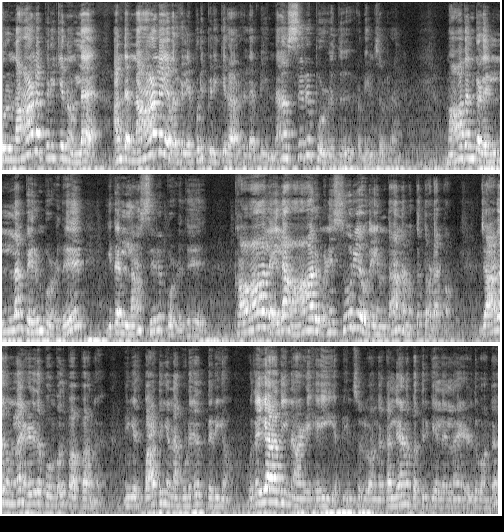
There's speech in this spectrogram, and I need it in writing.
ஒரு நாளை பிரிக்கணும்ல அந்த நாளை அவர்கள் எப்படி பிரிக்கிறார்கள் அப்படின்னா சிறு பொழுது அப்படின்னு சொல்கிறாங்க மாதங்கள் எல்லாம் பெரும்பொழுது இதெல்லாம் சிறு பொழுது. காலையில் ஆறு மணி சூரிய உதயம் தான் நமக்கு தொடக்கம். ஜாதகம்லாம் எழுத போகும்போது பார்ப்பாங்க. நீங்கள் பார்த்தீங்கன்னா கூட தெரியும். உதயாதி நாழிகை அப்படின்னு சொல்லுவாங்க. கல்யாண பத்திரிகையில எல்லாம் எழுதுவாங்க.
